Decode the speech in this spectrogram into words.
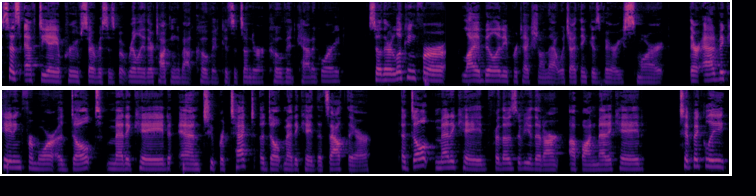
says FDA approved services, but really they're talking about COVID because it's under a COVID category. So they're looking for liability protection on that, which I think is very smart. They're advocating for more adult Medicaid and to protect adult Medicaid that's out there. Adult Medicaid, for those of you that aren't up on Medicaid, typically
